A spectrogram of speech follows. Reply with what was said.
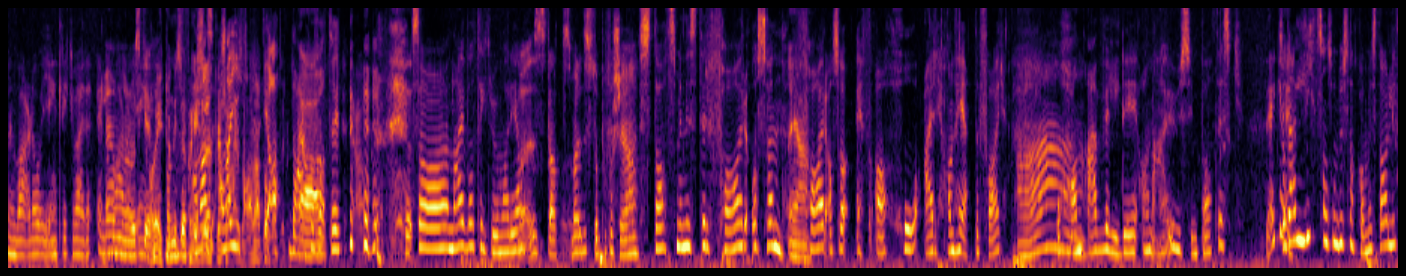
Men hva er det å egentlig ikke være? Eller Ja, hva er det egentlig? egentlig? mange bøker, Han er, han er, han ja, da er han forfatter. så nei, hva tenkte du Maria? Stats, hva er det det står på forsida? Statsminister, far og sønn. Ja. Far, altså F-A-H-R. Han heter far. Ah. Og han er veldig Han er usympatisk. Det er Så det er litt sånn som du snakka om i stad. Litt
